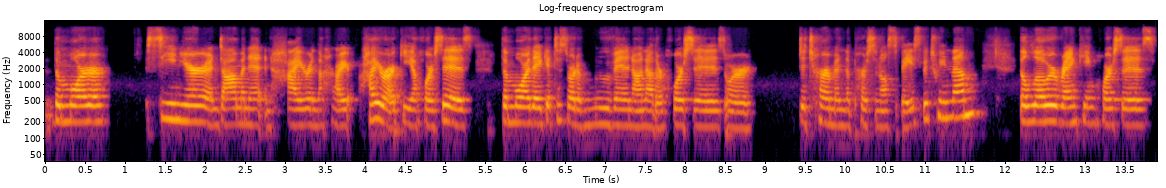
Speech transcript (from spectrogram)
the more senior and dominant and higher in the hi- hierarchy a horse is, the more they get to sort of move in on other horses or determine the personal space between them. The lower ranking horses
